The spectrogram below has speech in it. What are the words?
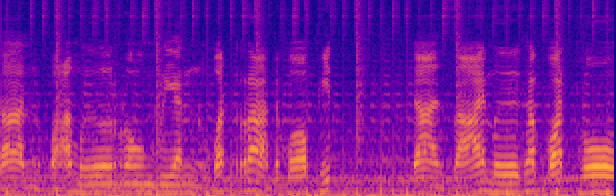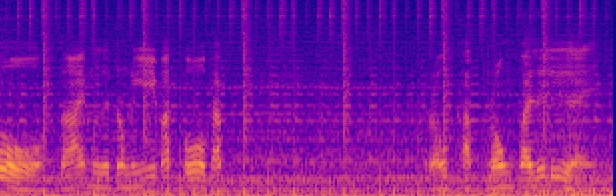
ด้านขวามือโรงเรียนวัดราชบอพิษด้านซ้ายมือครับวัดโพซ้ายมือตรงนี้วัดโพครับ เราขับตรงไปเรื่อยๆ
